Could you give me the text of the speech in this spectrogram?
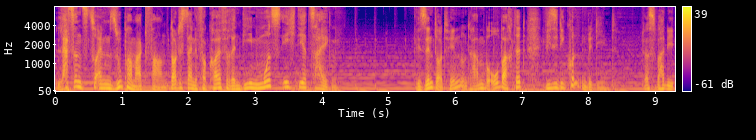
lass uns zu einem Supermarkt fahren, dort ist eine Verkäuferin, die muss ich dir zeigen. Wir sind dorthin und haben beobachtet, wie sie die Kunden bedient. Das war die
